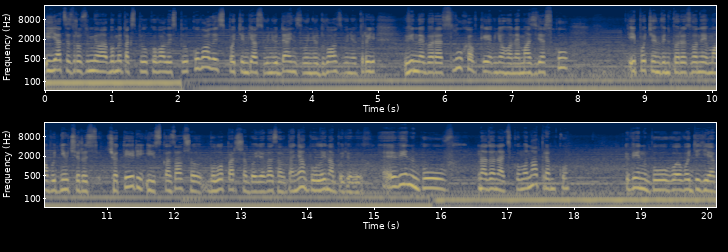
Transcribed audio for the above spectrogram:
і я це зрозуміла, бо ми так спілкувались, спілкувались. Потім я дзвоню день, дзвоню два, дзвоню три. Він не бере слухавки, в нього нема зв'язку. І потім він перезвонив, мабуть, днів через чотири і сказав, що було перше бойове завдання, були на бойових. Він був на Донецькому напрямку, він був водієм,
